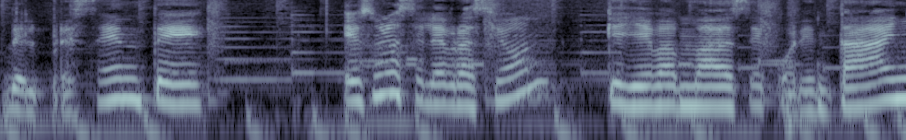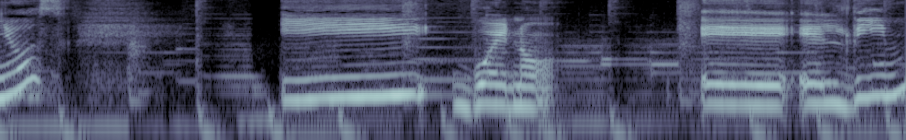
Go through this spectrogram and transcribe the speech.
del presente. Es una celebración que lleva más de 40 años y bueno, eh, el DIM,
